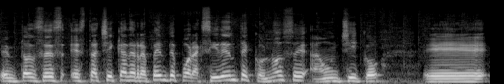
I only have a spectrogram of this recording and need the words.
Entonces esta chica de repente por accidente conoce a un chico eh,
